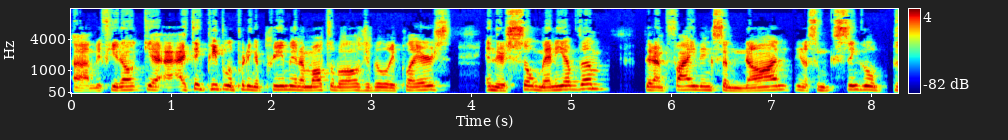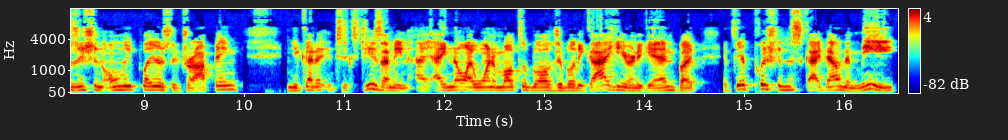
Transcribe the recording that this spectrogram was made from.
Um, if you don't get, I think people are putting a premium on multiple eligibility players, and there's so many of them that I'm finding some non, you know, some single position only players are dropping. And you got to, geez, I mean, I, I know I want a multiple eligibility guy here and again, but if they're pushing this guy down to me,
